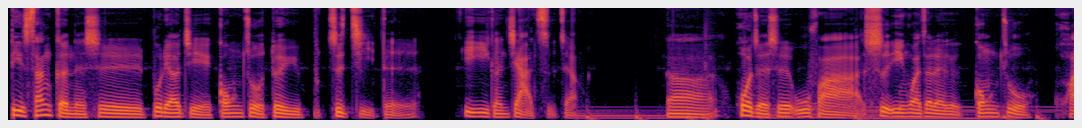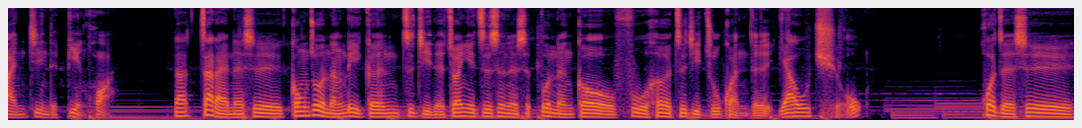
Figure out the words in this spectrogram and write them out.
第三个呢，是不了解工作对于自己的意义跟价值，这样。那或者是无法适应外在的工作环境的变化。那再来呢，是工作能力跟自己的专业知识呢，是不能够符合自己主管的要求，或者是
